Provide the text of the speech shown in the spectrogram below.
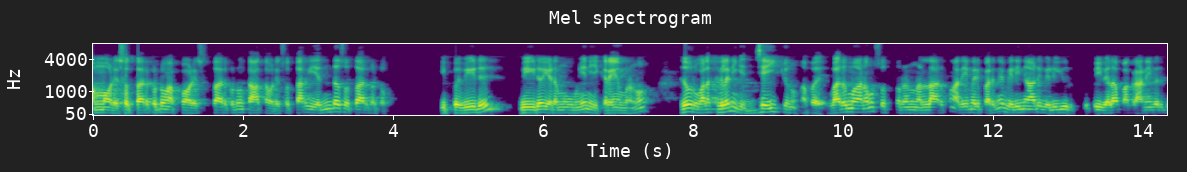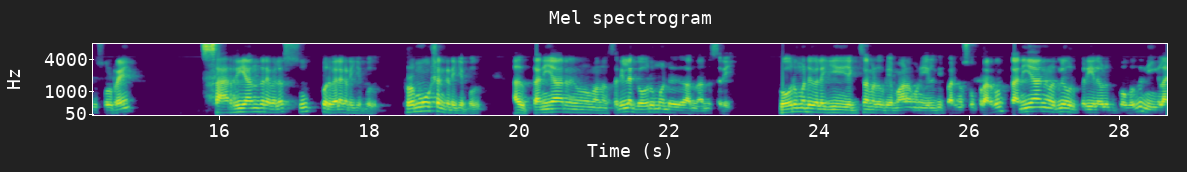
அம்மாவுடைய சொத்தா இருக்கட்டும் அப்பாவுடைய சொத்தா இருக்கட்டும் தாத்தாவுடைய சொத்தா இருக்கட்டும் எந்த சொத்தா இருக்கட்டும். இப்ப வீடு வீடோ இடமோ நீங்க கிரயம் பண்ணணும். ஏதோ ஒரு வழக்குகளை நீங்க ஜெயிக்கணும். அப்ப வருமானமும் சொத்து நல்லா இருக்கும். அதே மாதிரி பாருங்க வெளிநாடு வெளியூருக்கு போய் வேலை பார்க்குற அனைவருக்கும் சொல்றேன். சரியாந்திர வேலை சூப்பர் வேலை கிடைக்க போகுது. ப்ரொமோஷன் கிடைக்க போகுது. அது தனியார் சரி இல்லை கவர்மெண்ட் இருந்தாலும் சரி. கவர்மெண்ட் வேலைக்கு எக்ஸாம் எழுதக்கூடிய மாணவனை எழுதி பாருங்க சூப்பரா இருக்கும். தனியார் நிறுவனத்துலயும் ஒரு பெரிய லெவலுக்கு போகிறது நீங்களா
